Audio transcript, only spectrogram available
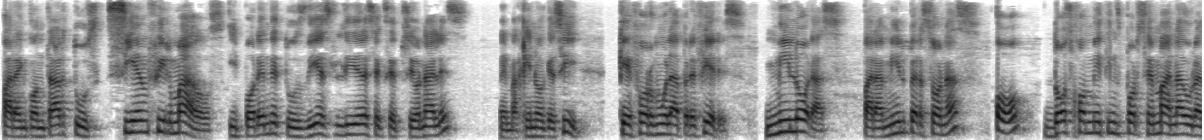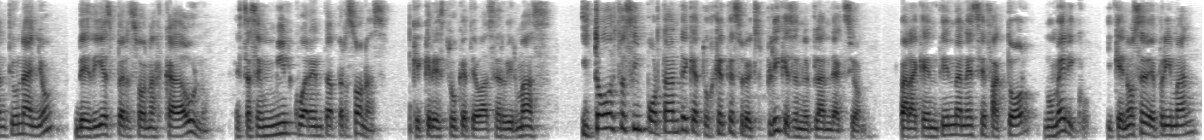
para encontrar tus 100 firmados y por ende tus 10 líderes excepcionales? Me imagino que sí. ¿Qué fórmula prefieres? ¿Mil horas para mil personas o dos home meetings por semana durante un año de 10 personas cada uno. Estás en 1040 personas. ¿Qué crees tú que te va a servir más? Y todo esto es importante que a tu gente se lo expliques en el plan de acción, para que entiendan ese factor numérico y que no se depriman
